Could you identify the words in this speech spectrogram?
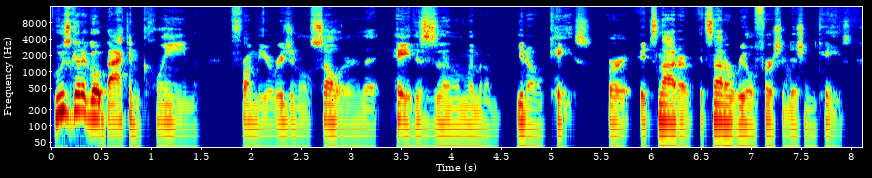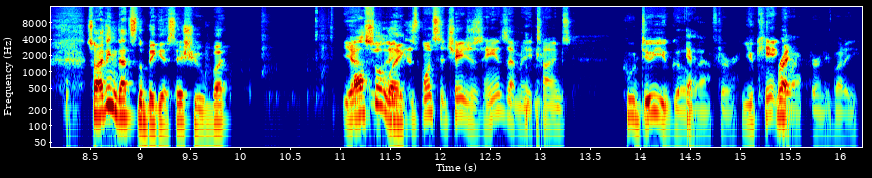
who's going to go back and claim from the original seller that hey this is an unlimited you know case or it's not a it's not a real first edition case so i think that's the biggest issue but yeah Also, like- because once it changes hands that many times who do you go Yeah. after you can't Right. go after anybody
